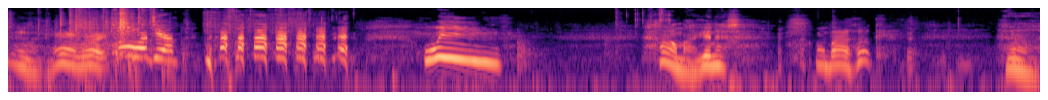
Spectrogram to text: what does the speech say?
Mm, all right. Oh, watch out! Wee! Oh my goodness. I'm gonna buy a hook. Oh.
